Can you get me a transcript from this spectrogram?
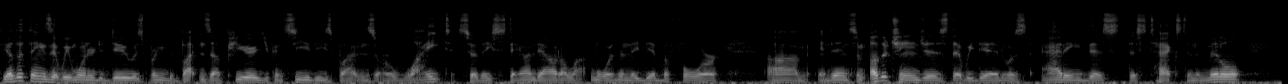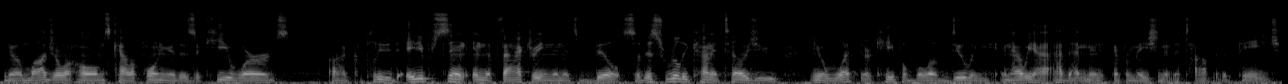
The other things that we wanted to do is bring the buttons up here. You can see these buttons are white so they stand out a lot more than they did before. Um, and then some other changes that we did was adding this this text in the middle you know, modular homes, California, those are keywords. Uh, completed 80% in the factory and then it's built. So this really kind of tells you, you know, what they're capable of doing and how we ha have that information at the top of the page.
